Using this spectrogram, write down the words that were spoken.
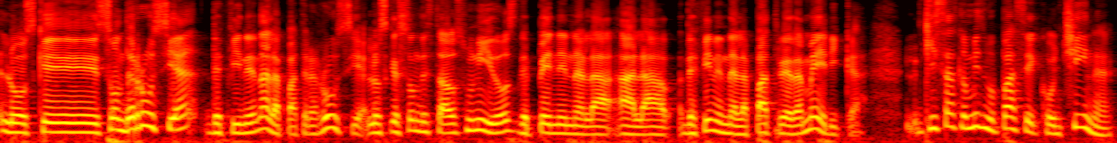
los que son de Rusia definen a la patria Rusia, los que son de Estados Unidos dependen definen a la patria de América. Quizás lo mismo pase con China,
